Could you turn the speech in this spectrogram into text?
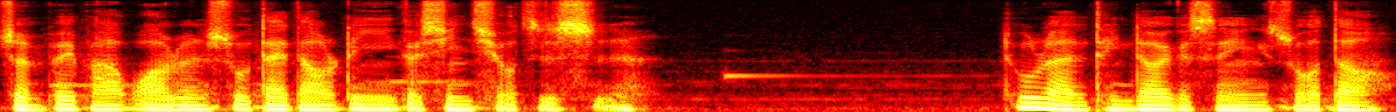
准备把瓦伦树带到另一个星球之时，突然听到一个声音说道：“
